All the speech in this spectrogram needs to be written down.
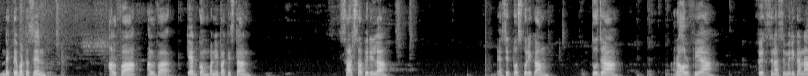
দেখতে পারতেছেন আলফা আলফা ক্যাড company Pakistan sarsaparilla acid phosphoricum thuja rauwolfia fraxinus americana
